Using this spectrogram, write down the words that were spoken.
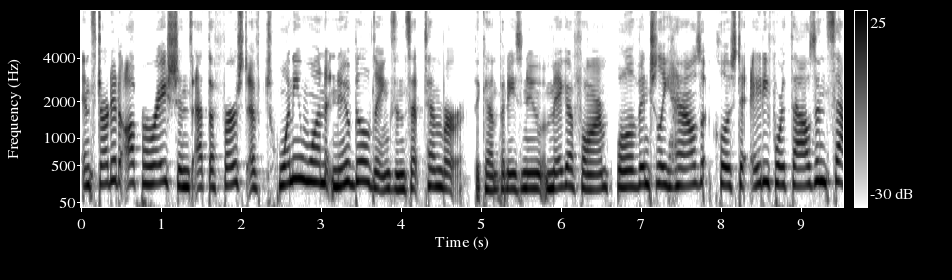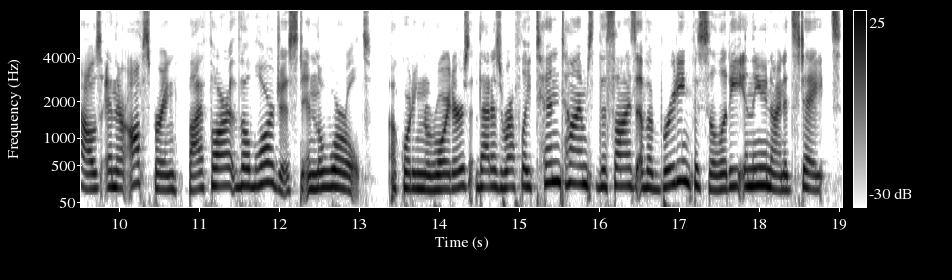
and started operations at the first of 21 new buildings in September. The company's new mega farm will eventually house close to 84,000 sows and their offspring, by far the largest in the world. According to Reuters, that is roughly 10 times the size of a breeding facility in the United States.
